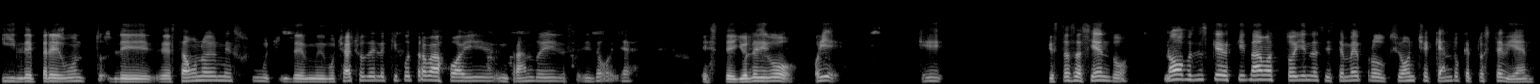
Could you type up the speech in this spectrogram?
y le pregunto, le, está uno de mis, de mis muchachos del equipo de trabajo ahí entrando y, y oye, este, yo le digo, oye, ¿qué, ¿qué estás haciendo? No, pues es que aquí nada más estoy en el sistema de producción chequeando que todo esté bien.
